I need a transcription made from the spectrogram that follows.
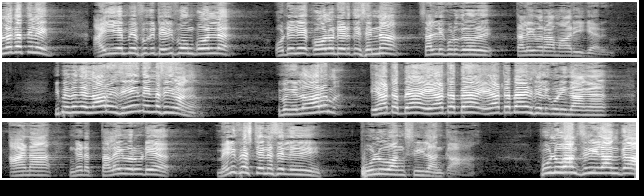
உலகத்திலே ஐஎம்எஃப்க்கு டெலிஃபோன் கோலில் உடனே கோல் ஒன்று எடுத்து சென்னா சல்லி கொடுக்குற ஒரு தலைவராக மாறிக்காரு இப்போ இவங்க எல்லாரும் சேர்ந்து என்ன செய்கிறாங்க இவங்க எல்லாரும் ஏட்ட பே ஏட்ட பே ஏட்ட பேன்னு சொல்லி கொண்டிருந்தாங்க ஆனால் எங்கட தலைவருடைய மேனிஃபெஸ்டோ என்ன சொல்லுது? புலுவாங் ஸ்ரீலங்கா. புலுவாங் ஸ்ரீலங்கா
